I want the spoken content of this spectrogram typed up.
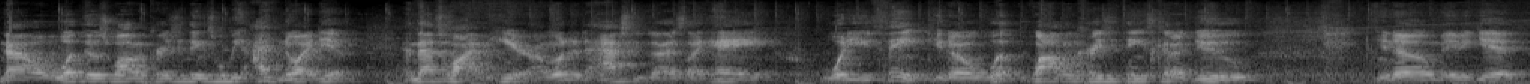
Now, what those wild and crazy things will be, I have no idea. And that's why I'm here. I wanted to ask you guys, like, hey, what do you think? You know, what wild and crazy things can I do? You know, maybe get,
